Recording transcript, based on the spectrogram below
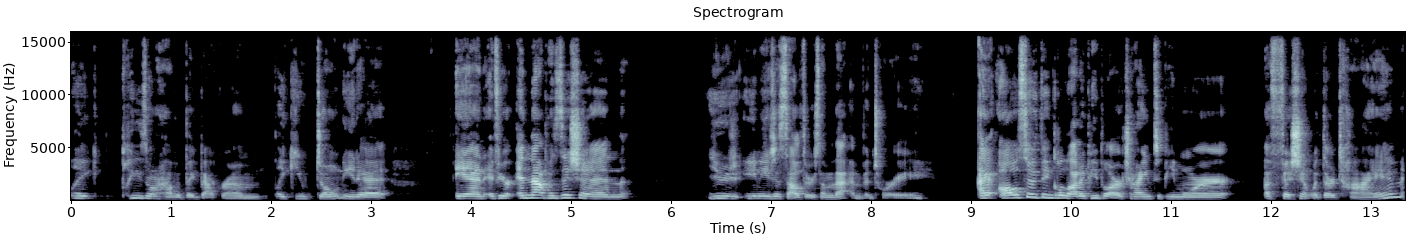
like, please don't have a big back room. Like, you don't need it. And if you're in that position, you you need to sell through some of that inventory. I also think a lot of people are trying to be more efficient with their time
